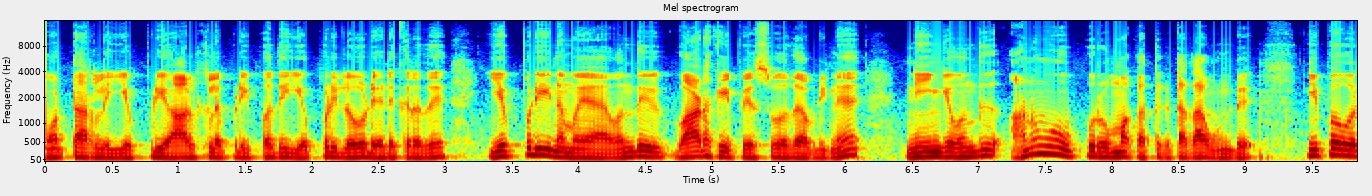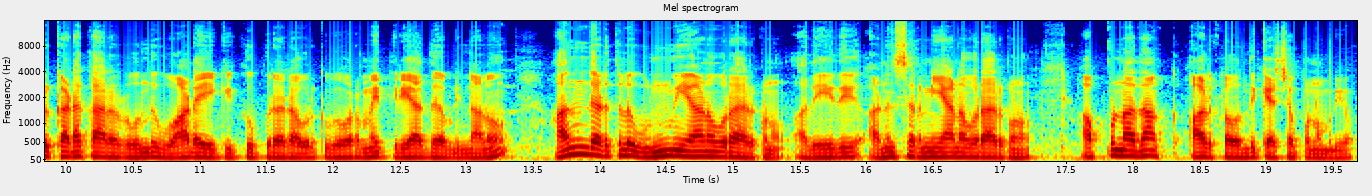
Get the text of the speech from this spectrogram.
மோட்டாரில் எப்படி ஆட்களை பிடிப்பது எப்படி லோடு எடுக்கிறது எப்படி நம்ம வந்து வாடகை பேசுவது அப்படின்னு நீங்கள் வந்து அனுபவபூர்வமாக கற்றுக்கிட்டால் தான் உண்டு. இப்போ ஒரு கடைக்காரர் வந்து வாடகைக்கு கூப்பிட்றாரு அவருக்கு விவரமே தெரியாது அப்படின்னாலும் அந்த இடத்துல உண்மையானவராக இருக்கணும். அதே இது அனுசரணையானவராக இருக்கணும். அப்படின்னா தான் ஆட்களை வந்து கேட்சப் பண்ண முடியும்.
